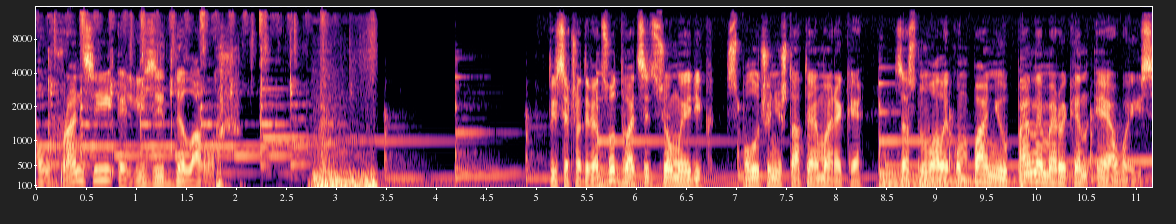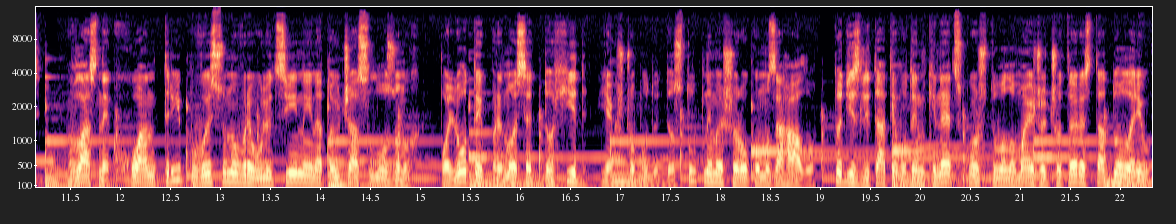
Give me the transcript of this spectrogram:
а у Франції Елізі Деларош. 1927 рік Сполучені Штати Америки заснували компанію Pan American Airways. Власник Хуан Тріп висунув революційний на той час лозунг Польоти приносять дохід, якщо будуть доступними широкому загалу. Тоді злітати в один кінець коштувало майже 400 доларів,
